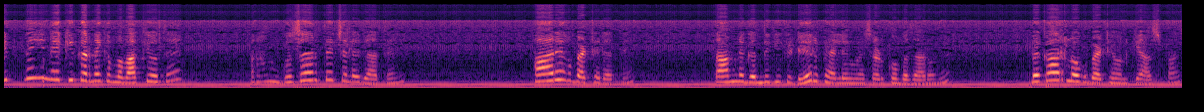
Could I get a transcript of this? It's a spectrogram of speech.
कितने ही नेकी करने के मौके होते हैं, और हम गुजरते चले जाते हैं फारिग बैठे रहते हैं, सामने गंदगी के ढेर फैले हुए सड़कों, बाजारों में। बेकार लोग बैठे उनके आसपास।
